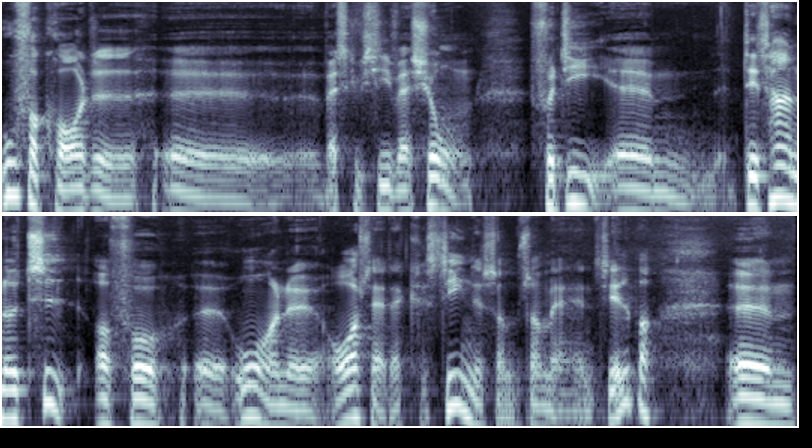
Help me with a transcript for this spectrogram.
uforkortede, øh, hvad skal vi sige, version, fordi øh, det tager noget tid at få øh, ordene oversat af Christine, som, som er hans hjælper, øh,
